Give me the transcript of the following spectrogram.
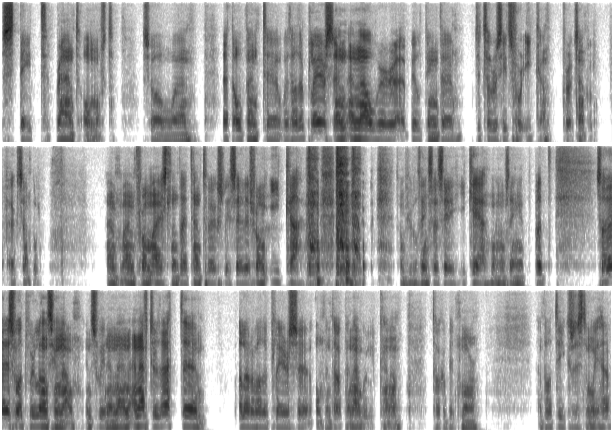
state brand almost. So um, that opened uh, with other players, and, and now we're building the digital receipts for ICA, for example. Example. I'm, I'm from Iceland. I tend to actually say this wrong. ICA. Some people think I say IKEA when I'm saying it, but so that is what we're launching now in Sweden. And, and after that, um, a lot of other players uh, opened up, and I will kind of talk a bit more about the ecosystem we have.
